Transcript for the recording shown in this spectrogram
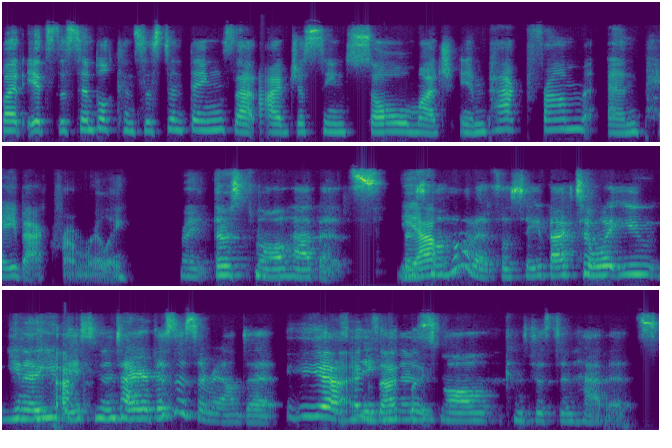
but it's the simple consistent things that i've just seen so much impact from and payback from really Right. Those small habits. Those yeah. small habits. Let's take it back to what you, you know, you yeah. base an entire business around it. Yeah, exactly. small, consistent habits.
